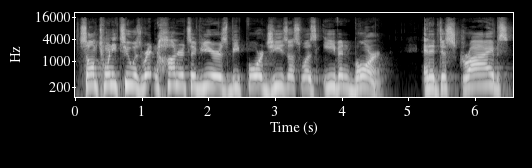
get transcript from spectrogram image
Psalm 22 was written hundreds of years before Jesus was even born. And it describes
